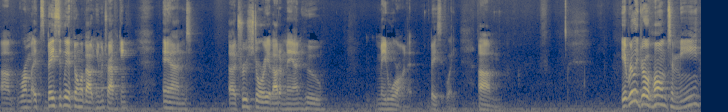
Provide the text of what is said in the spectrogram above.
Um, it's basically a film about human trafficking and a true story about a man who made war on it, basically. Um, it really drove home to me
